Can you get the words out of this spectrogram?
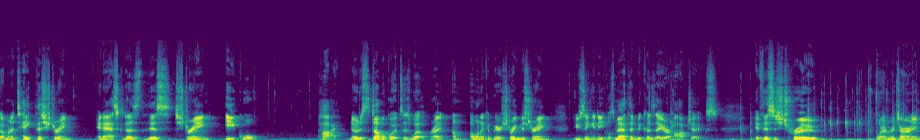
I'm going to take this string and ask, does this string equal pi? Notice the double quotes as well, right? Um, I want to compare string to string using an equals method because they are objects. If this is true, what I'm returning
